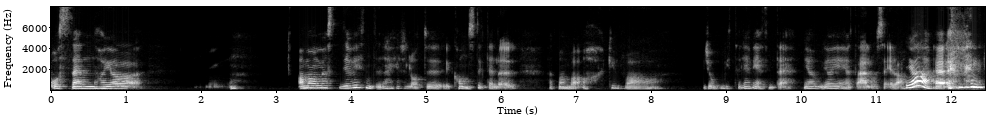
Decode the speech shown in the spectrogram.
och sen har jag... Ja, men jag, jag vet inte, det här kanske låter konstigt eller att man bara åh gud vad jobbigt eller jag vet inte. Jag, jag är helt ärlig och säger då. Ja. Eh, men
